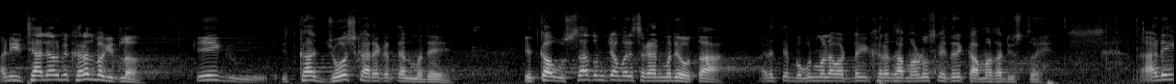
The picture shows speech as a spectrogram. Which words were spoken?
आणि इथे आल्यावर मी खरंच बघितलं की इतका जोश कार्यकर्त्यांमध्ये इतका उत्साह तुमच्यामध्ये सगळ्यांमध्ये होता. आणि ते बघून मला वाटलं की खरंच हा माणूस काहीतरी कामाचा दिसतोय. आणि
